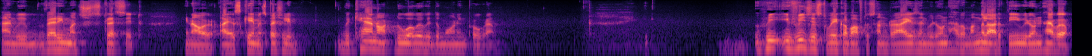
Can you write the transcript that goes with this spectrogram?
and we very much stress it in our ISKM, especially. We cannot do away with the morning program. We, if we just wake up after sunrise and we don't have a Mangalarti, we don't have a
